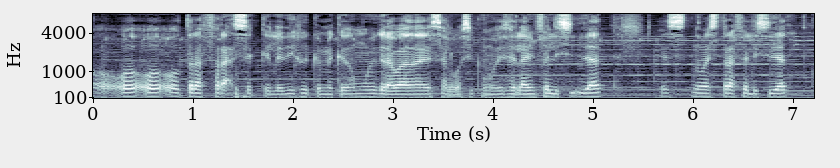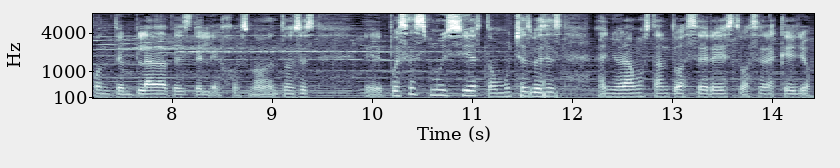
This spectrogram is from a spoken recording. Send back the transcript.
otra frase que le dijo y que me quedó muy grabada es algo así como dice, la infelicidad es nuestra felicidad contemplada desde lejos, ¿no? Entonces, eh, pues es muy cierto, muchas veces añoramos tanto hacer esto, hacer aquello,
